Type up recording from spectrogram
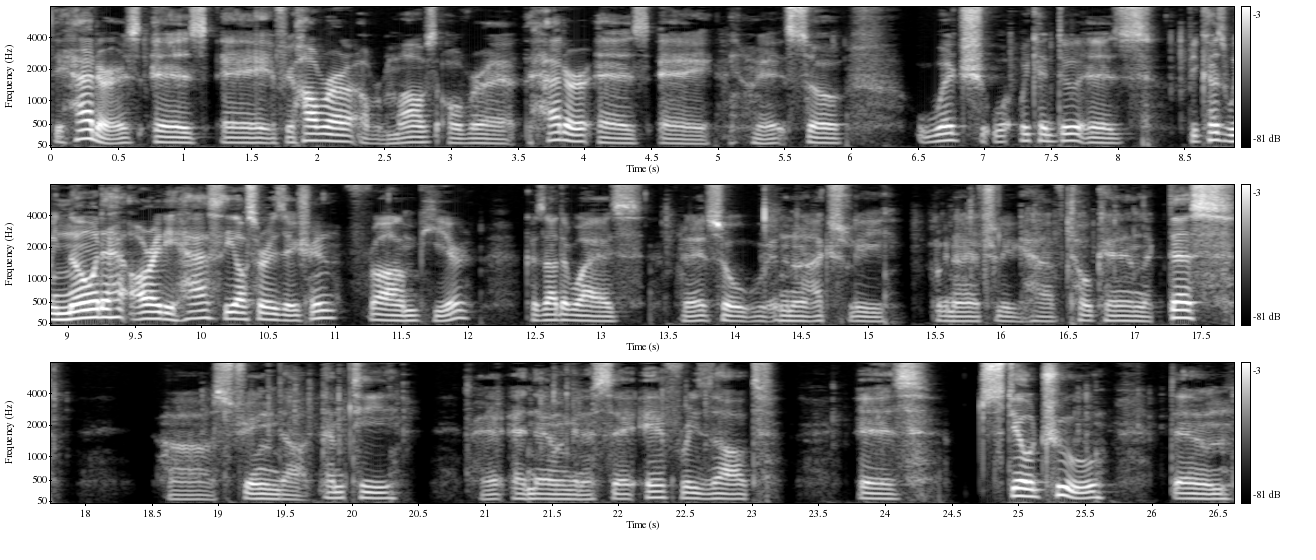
the headers is a, if you hover our mouse over it, the header is a, right? So which, what we can do is, because we know it already has the authorization from here, because otherwise, right? So we're to actually we're gonna actually have token like this uh, string dot empty okay? and then we're gonna say if result is still true then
